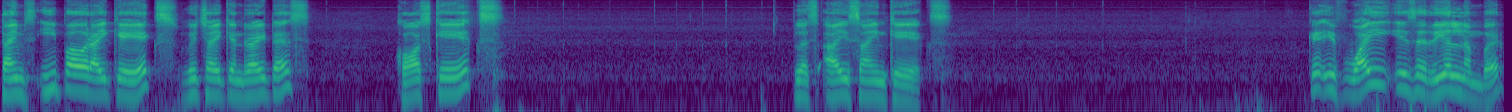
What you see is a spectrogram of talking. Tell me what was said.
times e power i k x, which I can write as cos k x plus i sin k x. Okay, if y is a real number,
